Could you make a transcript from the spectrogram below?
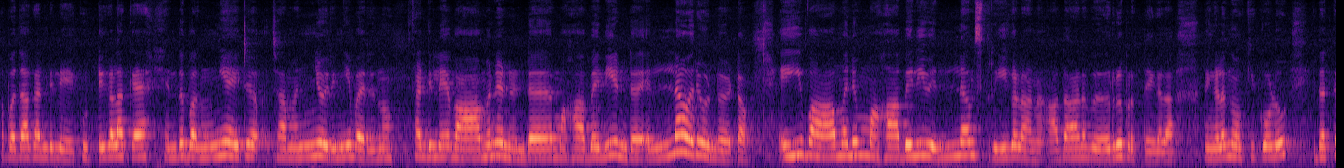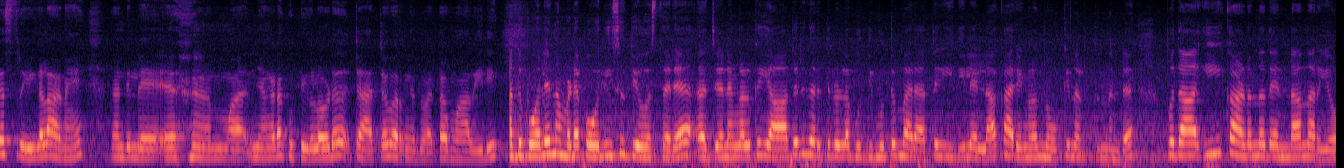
അപ്പോൾ അതാ കണ്ടില്ലേ കുട്ടികളൊക്കെ എന്ത് ഭംഗിയായിട്ട് ചമഞ്ഞൊരുങ്ങി വരുന്നു. കണ്ടില്ലേ വാമനുണ്ട് മഹാബലി ഉണ്ട് എല്ലാവരും ഉണ്ട് കേട്ടോ. ഈ വാമനും മഹാബലിയും എല്ലാം സ്ത്രീകളാണ്. അതാണ് വേറൊരു പ്രത്യേകത. നിങ്ങൾ നോക്കിക്കോളൂ. ഇതൊക്കെ സ്ത്രീകളാണേ. കണ്ടില്ലേ ഞങ്ങളുടെ കുട്ടികളോട് ടാറ്റ പറഞ്ഞത് കേട്ടോ മാവേലി. അതുപോലെ നമ്മുടെ പോലീസ് ഉദ്യോഗസ്ഥർ ജനങ്ങൾക്ക് യാതൊരു തരത്തിലുള്ള ബുദ്ധിമുട്ടും വരാത്ത രീതിയിൽ എല്ലാ കാര്യങ്ങളും നോക്കി നടത്തുന്നുണ്ട്. അപ്പോൾ ഈ കാണുന്നത് എന്താണെന്നറിയോ?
